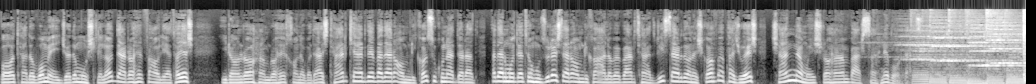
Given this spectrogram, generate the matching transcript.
با تداوم ایجاد مشکلات در راه فعالیتهایش ایران را همراه خانوادهش ترک کرده و در آمریکا سکونت دارد و در مدت حضورش در آمریکا علاوه بر تدریس در دانشگاه و پژوهش چند نمایش را هم بر صحنه برده است.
